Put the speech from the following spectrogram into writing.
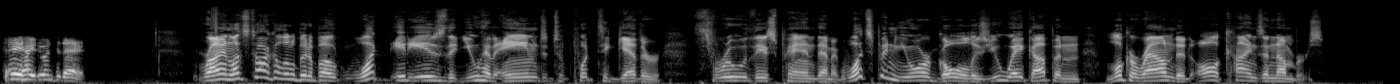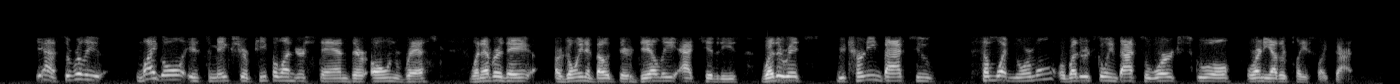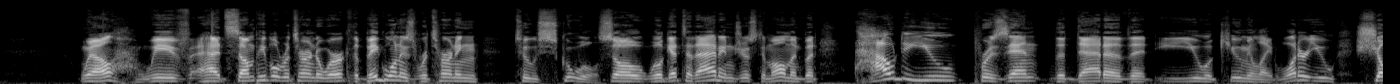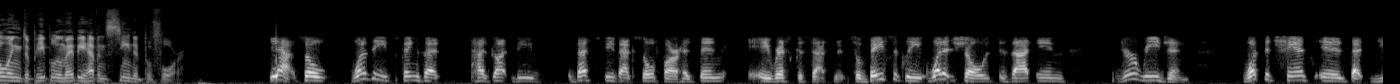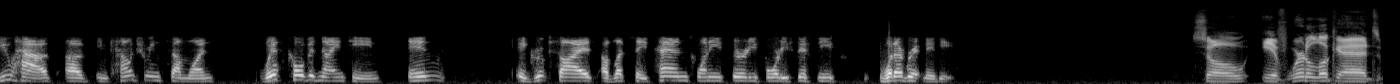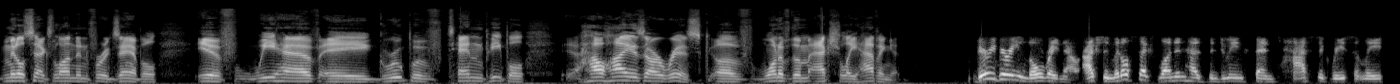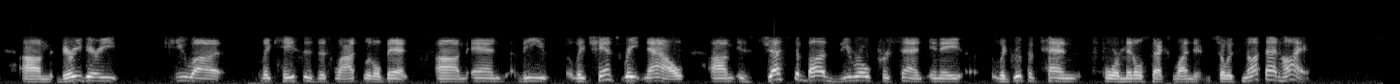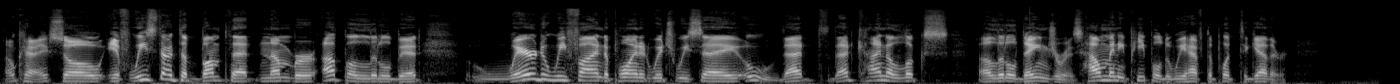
Hey, how you doing today? Ryan, let's talk a little bit about what it is that you have aimed to put together through this pandemic. What's been your goal as you wake up and look around at all kinds of numbers? Yeah, so really, my goal is to make sure people understand their own risk whenever they are going about their daily activities, whether it's returning back to somewhat normal or whether it's going back to work, school, or any other place like that. Well, we've had some people return to work. The big one is returning to school. So we'll get to that in just a moment. But how do you present the data that you accumulate? What are you showing to people who maybe haven't seen it before? Yeah. So one of the things that has got the best feedback so far has been a risk assessment. So basically, what it shows is that in your region, what the chance is that you have of encountering someone with COVID 19 in a group size of, let's say, 10, 20, 30, 40, 50, whatever it may be. So, if we're to look at Middlesex, London, for example, if we have a group of 10 people, how high is our risk of one of them actually having it? Very, very low right now. Actually, Middlesex, London has been doing fantastic recently. Um, very, very few uh, like cases this last little bit. Um, and the, the chance rate now um, is just above 0% in a the group of 10 for Middlesex London. So it's not that high. Okay, so if we start to bump that number up a little bit, where do we find a point at which we say, "Ooh, that that kind of looks a little dangerous"? How many people do we have to put together?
